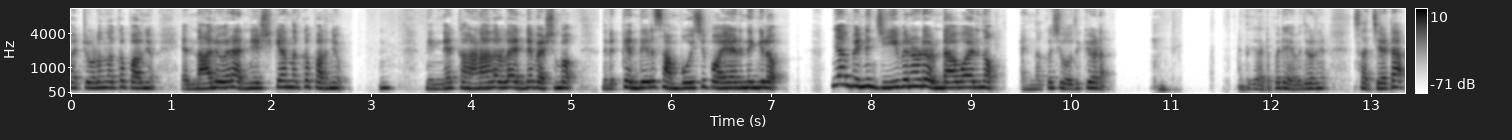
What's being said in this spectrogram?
പറ്റുള്ളൂ എന്നൊക്കെ പറഞ്ഞു. എന്നാലും അവർ അന്വേഷിക്കാന്നൊക്കെ പറഞ്ഞു. നിന്നെ കാണാതുള്ള എന്റെ വിഷമം. നിനക്ക് എന്തെങ്കിലും സംഭവിച്ചു പോയായിരുന്നെങ്കിലോ? ഞാൻ പിന്നെ ജീവനോടെ ഉണ്ടാവുമായിരുന്നോ? എന്നൊക്കെ ചോദിക്കുകയാണ് അത് കേട്ടപ്പോൾ രേവതി പറഞ്ഞു സച്ചേട്ടാ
